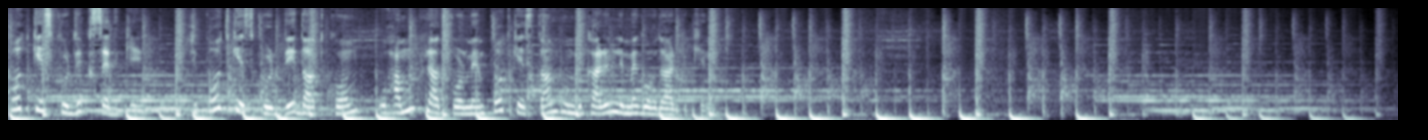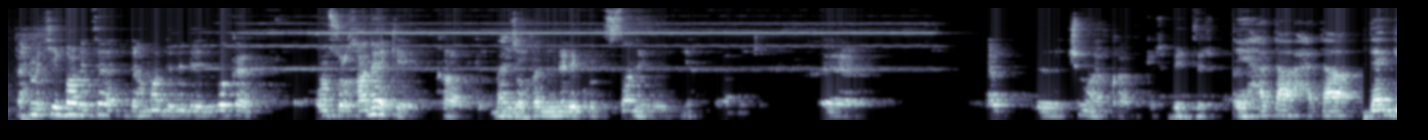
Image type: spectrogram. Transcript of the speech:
Podcast Kurdi qise dike. Ji podcastkurdî.com û hemû platformên podcastan hûn dikarin li me guhdar bikin. كي بابي تا دهما دنيا دي وكا كونسول خانه كي كار كونسول خانه نونه دي كردستان چما کار بکر آه، بهتر. حتا حتا دنگ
